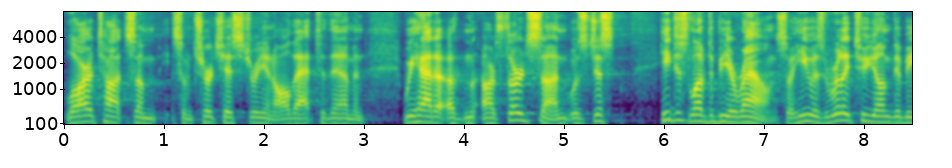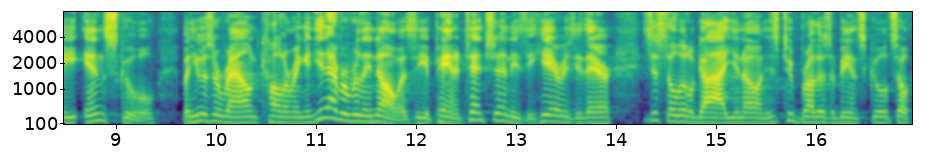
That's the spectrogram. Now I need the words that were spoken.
Laura taught some, some church history and all that to them. And we had a, a, our third son was just he just loved to be around. So he was really too young to be in school, but he was around coloring, and you never really know is he paying attention? Is he here? Is he there? He's just a little guy, you know, and his two brothers are being schooled. So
